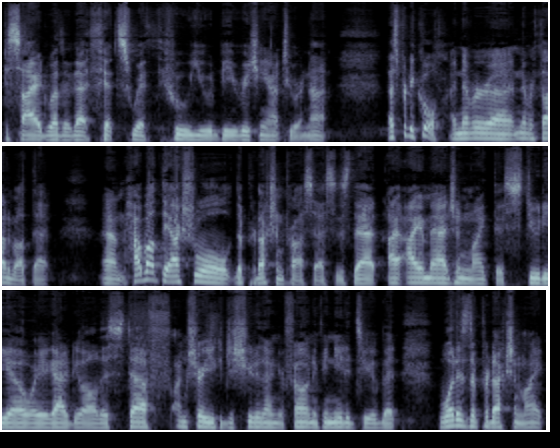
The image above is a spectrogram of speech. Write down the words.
decide whether that fits with who you would be reaching out to or not. That's pretty cool. I never uh, never thought about that. Um, how about the actual the production process? Is that I, I imagine like this studio where you got to do all this stuff. I'm sure you could just shoot it on your phone if you needed to, but what is the production like?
